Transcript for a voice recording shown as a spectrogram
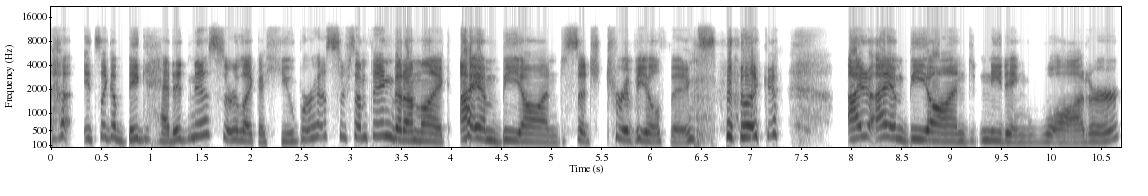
it's like a big headedness or like a hubris or something that I'm like I am beyond such trivial things. like I I am beyond needing water.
